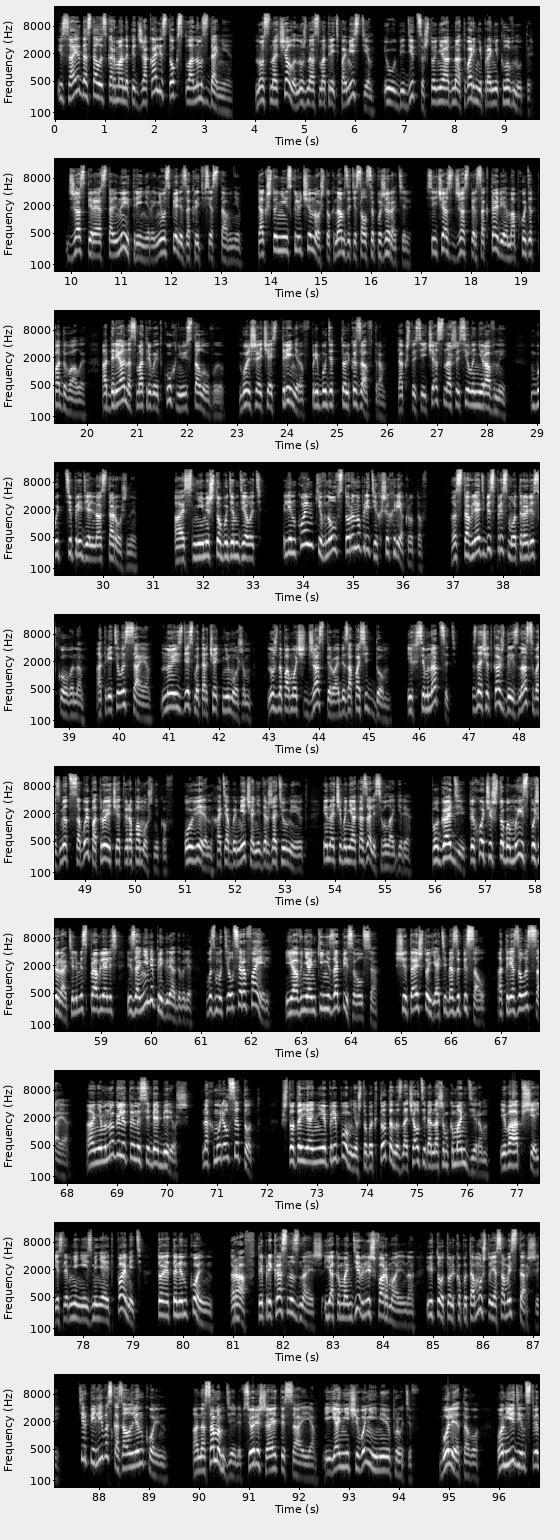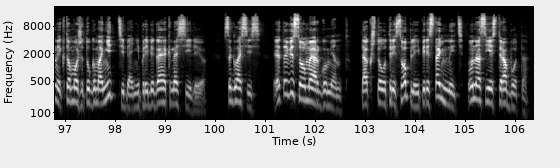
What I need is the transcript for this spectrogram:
Исайя достал из кармана пиджака листок с планом здания. Но сначала нужно осмотреть поместье и убедиться, что ни одна тварь не проникла внутрь. Джаспер и остальные тренеры не успели закрыть все ставни. Так что не исключено, что к нам затесался пожиратель. Сейчас Джаспер с Октавием обходят подвалы, а Дариан осматривает кухню и столовую. Большая часть тренеров прибудет только завтра, так что сейчас наши силы не равны. Будьте предельно осторожны. А с ними что будем делать? Линкольн кивнул в сторону притихших рекрутов. «Оставлять без присмотра рискованно», — ответил Исайя. «Но и здесь мы торчать не можем. Нужно помочь Джасперу обезопасить дом. Их семнадцать? Значит, каждый из нас возьмет с собой по трое-четверо помощников. Уверен, хотя бы меч они держать умеют, иначе бы не оказались в лагере». «Погоди, ты хочешь, чтобы мы с пожирателями справлялись и за ними приглядывали?» — возмутился Рафаэль. «Я в няньки не записывался. Считай, что я тебя записал», — отрезал Исая. «А немного ли ты на себя берешь?» — нахмурился тот. «Что-то я не припомню, чтобы кто-то назначал тебя нашим командиром. И вообще, если мне не изменяет память, то это Линкольн. Раф, ты прекрасно знаешь, я командир лишь формально, и то только потому, что я самый старший», — терпеливо сказал Линкольн. А на самом деле все решает Исаия, и я ничего не имею против. Более того, он единственный, кто может угомонить тебя, не прибегая к насилию. Согласись, это весомый аргумент. Так что утри сопли и перестань ныть, у нас есть работа.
